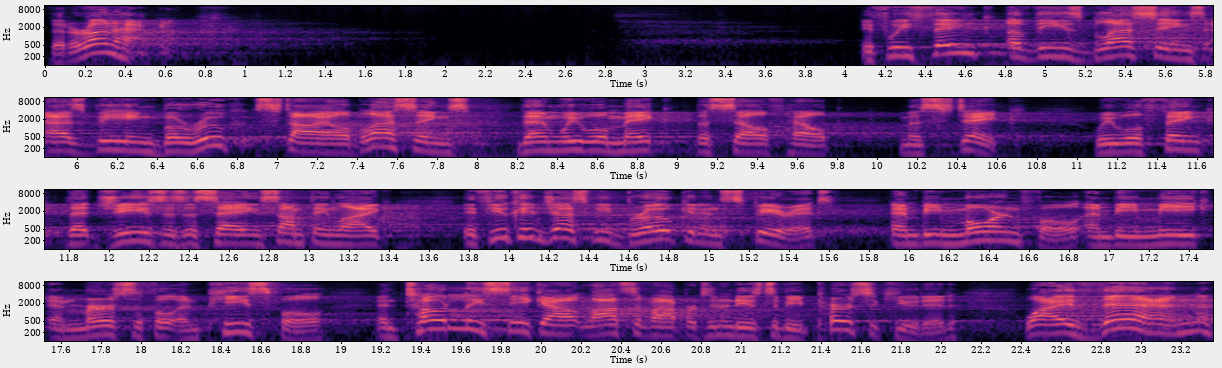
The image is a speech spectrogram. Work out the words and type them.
that are unhappy. If we think of these blessings as being Baruch style blessings, then we will make the self help mistake. We will think that Jesus is saying something like, if you can just be broken in spirit and be mournful and be meek and merciful and peaceful and totally seek out lots of opportunities to be persecuted, why then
